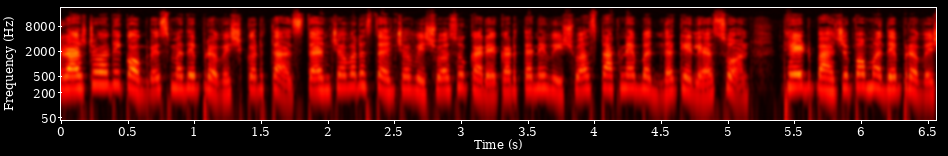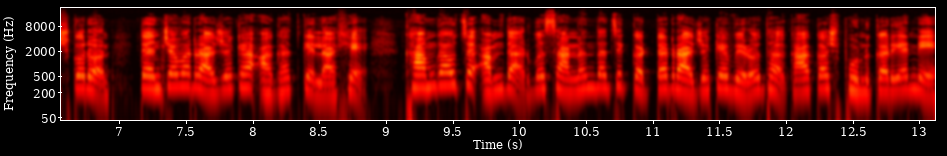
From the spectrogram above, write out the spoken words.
राष्ट्रवादी काँग्रेसमध्ये प्रवेश करताच त्यांच्यावरच त्यांच्या विश्वासू कार्यकर्त्यांनी विश्वास टाकणे बंद केले असून थेट भाजपमध्ये प्रवेश करून त्यांच्यावर राजकीय आघात केला आहे. खामगावचे आमदार व सानंदाचे कट्टर राजकीय विरोधक आकाश फोंडकर यांनी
